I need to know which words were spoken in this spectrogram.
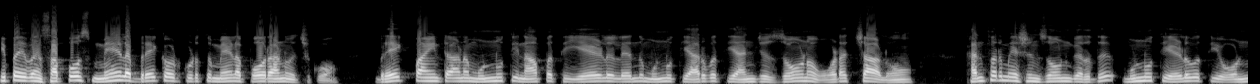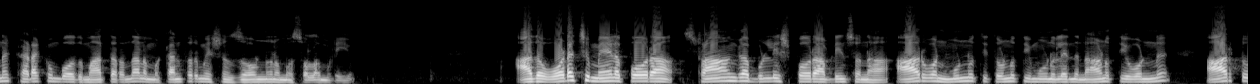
இப்போ இவன் சப்போஸ் மேலே பிரேக் அவுட் கொடுத்து மேலே போகிறான்னு வச்சுக்குவோம். பிரேக் பாயிண்ட்டான முந்நூற்றி நாற்பத்தி ஏழுலேருந்து முந்நூற்றி அறுபத்தி அஞ்சு ஜோனை உடைச்சாலும் கன்ஃபர்மேஷன் ஜோனுங்கிறது முந்நூற்றி எழுபத்தி ஒன்று கடக்கும்போது மாத்திரம்தான் நம்ம கன்ஃபர்மேஷன் ஜோன்னு நம்ம சொல்ல முடியும். அதை உடச்சி மேலே போகிறான் ஸ்ட்ராங்காக புல்லிஷ் போகிறான் அப்படின்னு சொன்னால் ஆர் ஒன் முந்நூற்றி தொண்ணூற்றி மூணுலேருந்து நானூற்றி ஒன்று ஆர் டூ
